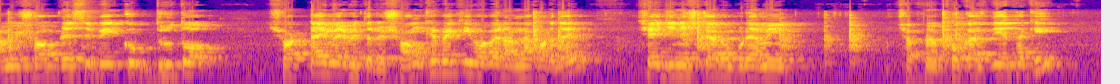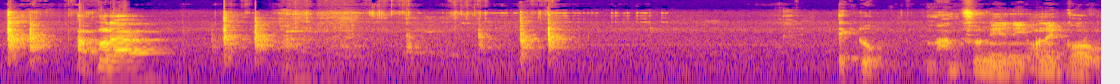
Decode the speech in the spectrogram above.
আমি সব রেসিপি খুব দ্রুত শর্ট টাইমের ভিতরে সংক্ষেপে কীভাবে রান্না করে দেয় সেই জিনিসটার উপরে আমি সবসময় ফোকাস দিয়ে থাকি। আপনারা একটু মাংস নিয়ে নিই অনেক গরম।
